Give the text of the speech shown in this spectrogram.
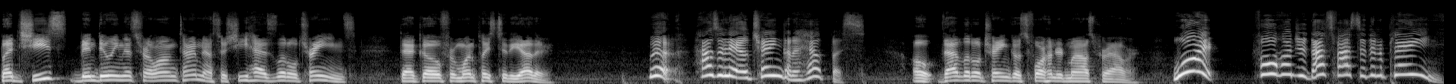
But she's been doing this for a long time now, so she has little trains that go from one place to the other. Well, how's a little train to help us? Oh, that little train goes 400 miles per hour. What? 400? That's faster than a plane.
